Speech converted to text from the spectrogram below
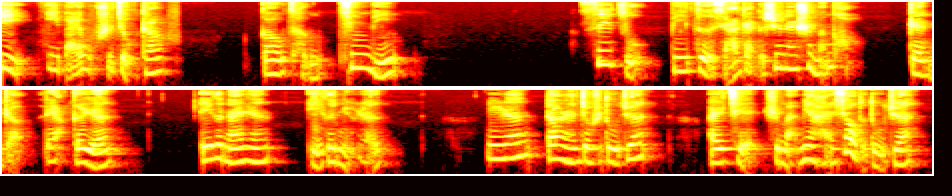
第一百五十九章，高层亲临。C 组逼仄狭窄的训练室门口站着两个人，一个男人，一个女人。女人当然就是杜鹃，而且是满面含笑的杜鹃。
